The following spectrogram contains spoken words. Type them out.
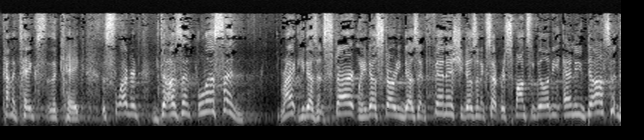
kind of takes the cake. The sluggard doesn't listen. Right? He doesn't start. When he does start, he doesn't finish. He doesn't accept responsibility and he doesn't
